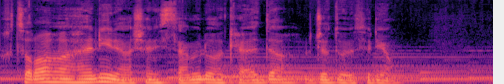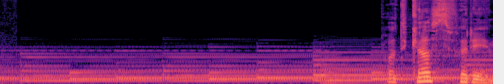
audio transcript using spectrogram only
اخترعوها أهالينا عشان يستعملوها كأداة لجدولة اليوم؟ بودكاست فرين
